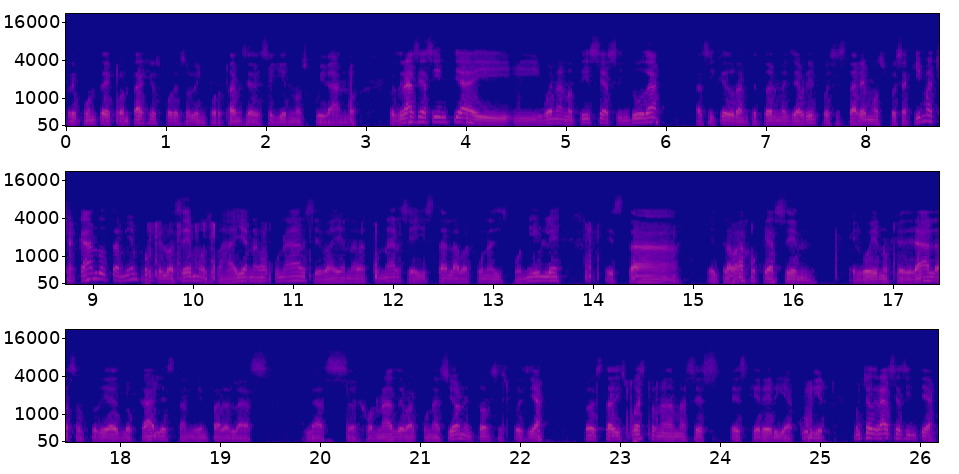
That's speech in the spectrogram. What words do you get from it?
repunte de contagios, por eso la importancia de seguirnos cuidando. Pues gracias, Cintia, y, y buena noticia, sin duda. Así que durante todo el mes de abril, pues estaremos pues aquí machacando también porque lo hacemos. Vayan a vacunarse, vayan a vacunarse. Ahí está la vacuna disponible, está el trabajo que hacen el gobierno federal, las autoridades locales también para las, las eh, jornadas de vacunación. Entonces, pues ya todo está dispuesto, nada más es, es querer y acudir. Muchas gracias, Cintia.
